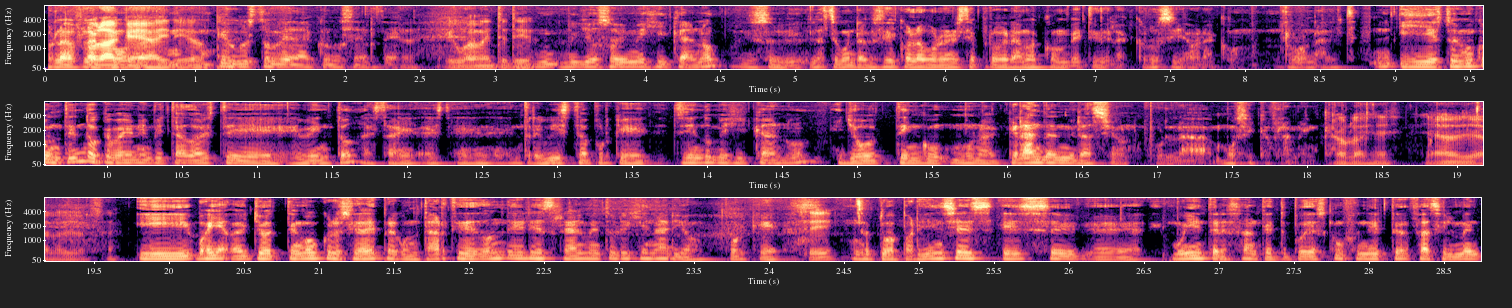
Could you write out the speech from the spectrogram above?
Hola, Flaco. Hola, ¿qué hay, tío? Qué gusto me da conocerte. Igualmente, tío. Yo soy mexicano, yo soy la segunda vez que colaboro en este programa con Betty de la Cruz y ahora con Ronald. Y estoy muy contento que me hayan invitado a este evento, a esta, entrevista, porque siendo mexicano, yo tengo una gran admiración por la música flamenca. Hola, ya, ya, ya, sé. Y vaya, yo tengo curiosidad de preguntarte de dónde eres realmente originario, porque tu apariencia es, es eh, muy interesante. Tú puedes confundirte fácilmente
